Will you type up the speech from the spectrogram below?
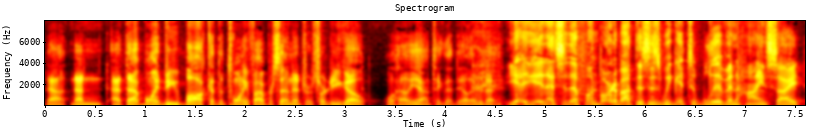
Now, now at that point, do you balk at the twenty five percent interest, or do you go, well, hell yeah, I'll take that deal every day? Yeah, yeah, and that's the fun part about this is we get to live in hindsight.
